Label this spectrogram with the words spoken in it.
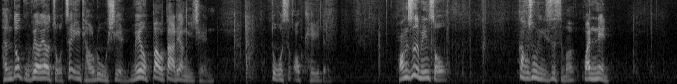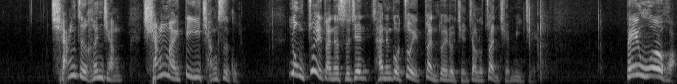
很多股票要走这一条路线，没有爆大量以前，都是 OK 的。黄世明手告诉你是什么观念？强者恒强，强买第一强势股，用最短的时间才能够最赚对的钱，叫做赚钱秘诀。北无二法，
